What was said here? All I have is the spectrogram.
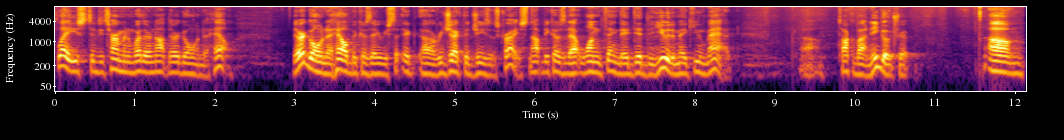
place to determine whether or not they're going to hell. They're going to hell because they uh, rejected Jesus Christ, not because of that one thing they did to you to make you mad. Uh, talk about an ego trip. Um,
